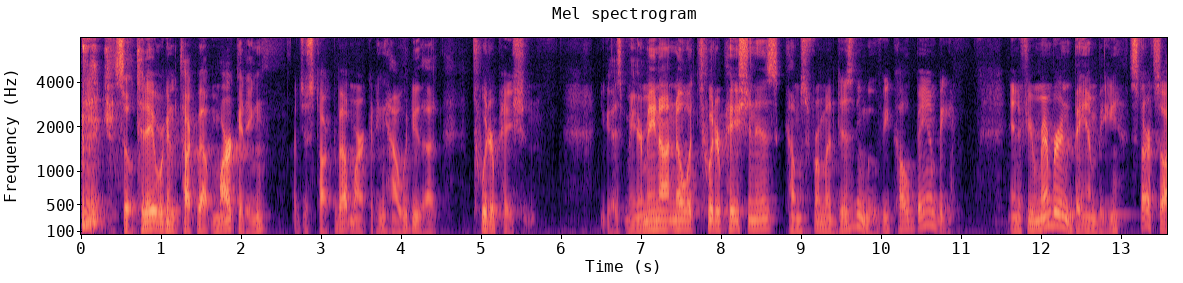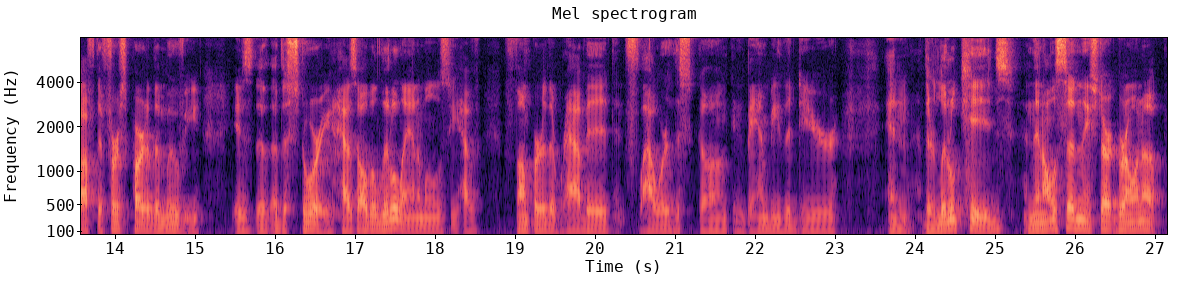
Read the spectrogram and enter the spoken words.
so today we're going to talk about marketing. I just talked about marketing, how we do that. Twitterpation. You guys may or may not know what Twitterpation is. It comes from a Disney movie called Bambi. And if you remember in Bambi, it starts off the first part of the movie is the, uh, the story has all the little animals. You have Thumper the rabbit and Flower the skunk and Bambi the deer. And they're little kids. And then all of a sudden they start growing up.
